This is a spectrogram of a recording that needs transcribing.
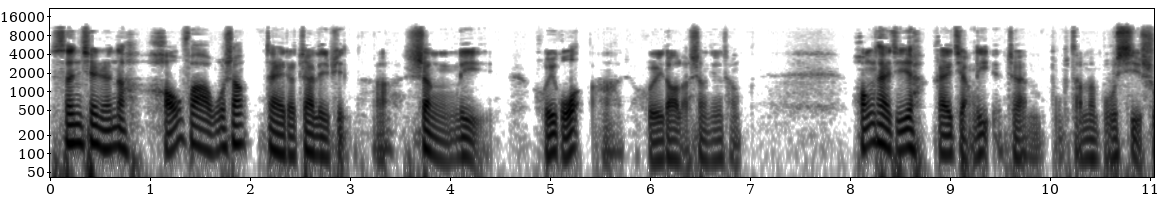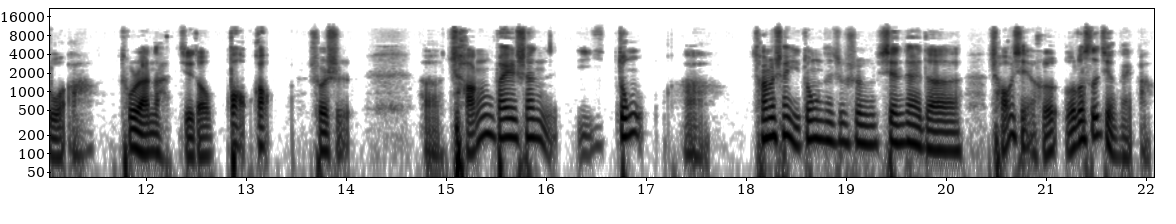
三千人呢，毫发无伤，带着战利品啊，胜利回国啊，回到了盛京城。皇太极啊，该奖励，这不咱们不细说啊。突然呢，接到报告，说是，呃，长白山以东啊，长白山以东呢，就是现在的朝鲜和俄罗斯境内啊，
